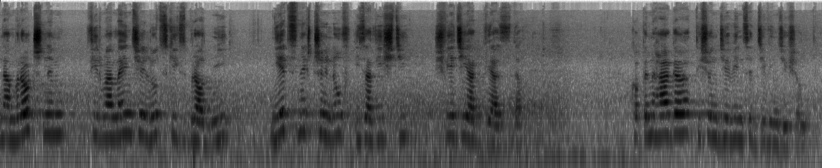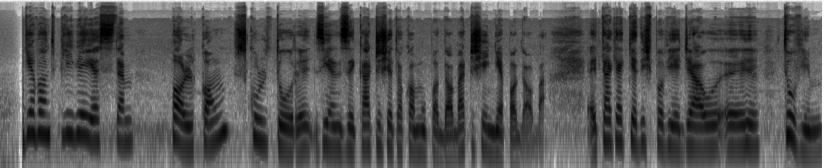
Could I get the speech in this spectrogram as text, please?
na mrocznym firmamencie ludzkich zbrodni, niecnych czynów i zawiści świeci jak gwiazda. Kopenhaga 1990. Niewątpliwie jestem Polką z kultury, z języka, czy się to komu podoba, czy się nie podoba. E, Tak jak kiedyś powiedział e, Tuwim.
